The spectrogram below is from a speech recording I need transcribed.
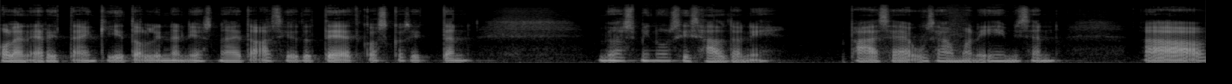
olen erittäin kiitollinen, jos näitä asioita teet, koska sitten myös minun sisältöni pääsee useamman ihmisen ää,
